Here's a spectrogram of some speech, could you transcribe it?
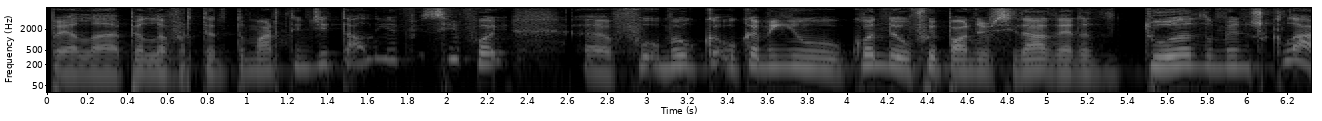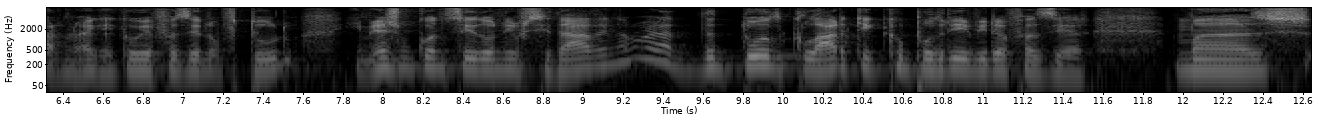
pela, pela vertente do marketing digital e assim foi. Uh, foi o, meu, o caminho, quando eu fui para a universidade, era de todo menos claro, não é? O que é que eu ia fazer no futuro. E mesmo quando saí da universidade, ainda não era de todo claro o que é que eu poderia vir a fazer. Mas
